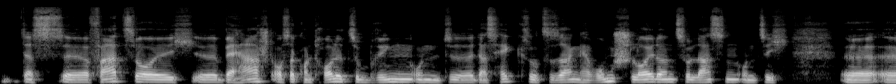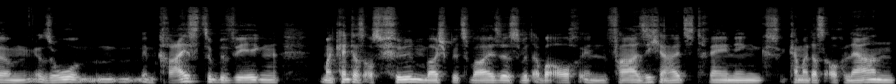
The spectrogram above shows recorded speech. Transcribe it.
das äh, Fahrzeug äh, beherrscht außer Kontrolle zu bringen und äh, das Heck sozusagen herumschleudern zu lassen und sich äh, ähm, so im Kreis zu bewegen. Man kennt das aus Filmen beispielsweise. Es wird aber auch in Fahrsicherheitstrainings kann man das auch lernen.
